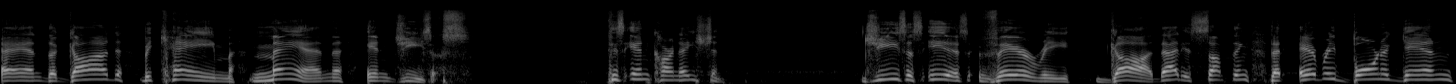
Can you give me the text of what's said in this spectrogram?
and the God became man in Jesus his incarnation. Jesus is very God. That is something that every born again,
